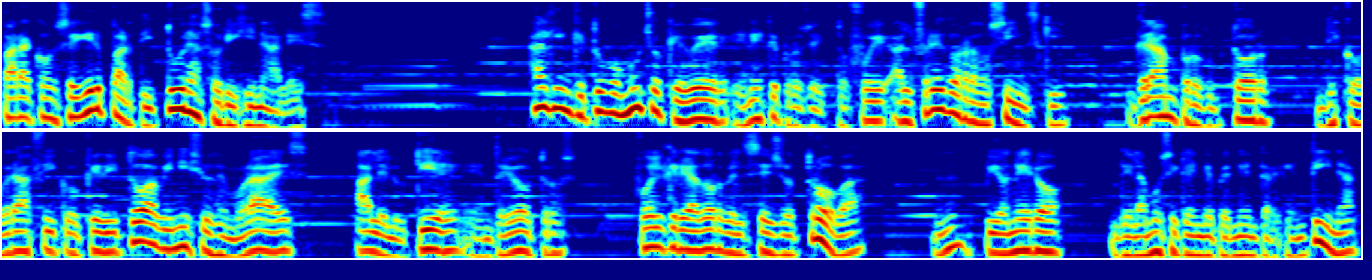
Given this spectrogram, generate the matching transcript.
para conseguir partituras originales. Alguien que tuvo mucho que ver en este proyecto fue Alfredo Radosinski, gran productor discográfico que editó a Vinicius de Moraes, a Lelutier, entre otros, fue el creador del sello Trova, pionero de la música independiente argentina.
